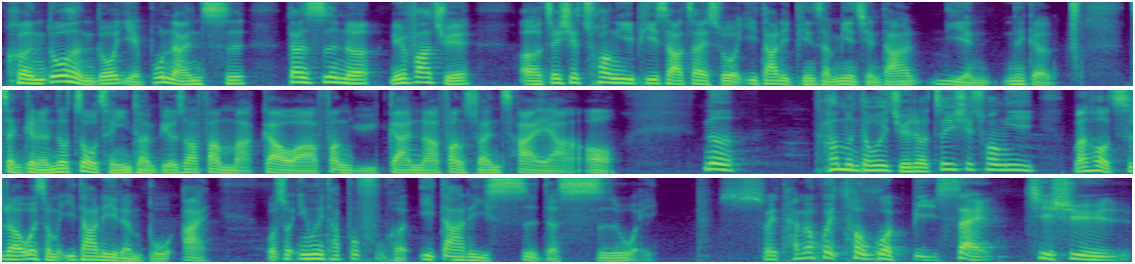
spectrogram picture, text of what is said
很多很多，也不难吃。但是呢，你会发觉，呃，这些创意披萨在所有意大利评审面前，大家脸那个 整个人都皱成一团。比如说放马告啊，放鱼干啊，放酸菜啊，哦，那。他们都会觉得这些创意蛮好吃的，为什么意大利人不爱？我说，因为它不符合意大利式的思维，所以他们会透过比赛继续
